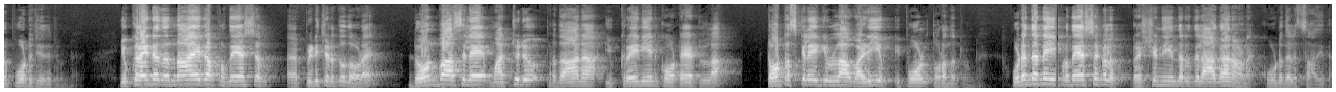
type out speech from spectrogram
report ചെയ്തിട്ടുണ്ട്. യുക്രൈന്റെ നിർണായക പ്രദേശം പിടിച്ചെടുത്തതോടെ ഡോൺബാസിലെ മറ്റൊരു പ്രധാന യുക്രൈനിയൻ കോട്ടയായിട്ടുള്ള ടോട്ടസ്കിലേക്കുള്ള വഴിയും ഇപ്പോൾ തുറന്നിട്ടുണ്ട്. ഉടൻ തന്നെ ഈ പ്രദേശങ്ങളും റഷ്യൻ നിയന്ത്രണത്തിലാകാനാണ് കൂടുതൽ സാധ്യത.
